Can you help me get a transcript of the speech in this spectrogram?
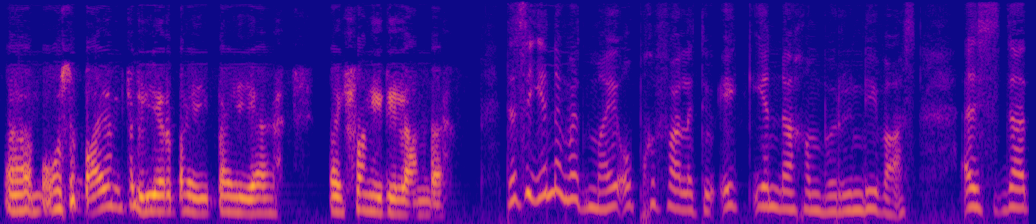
Um ons het baie om te leer by by uh, by van hierdie lande. Dis 'n een ding wat my opgeval het toe ek eendag in Burundi was, is dat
